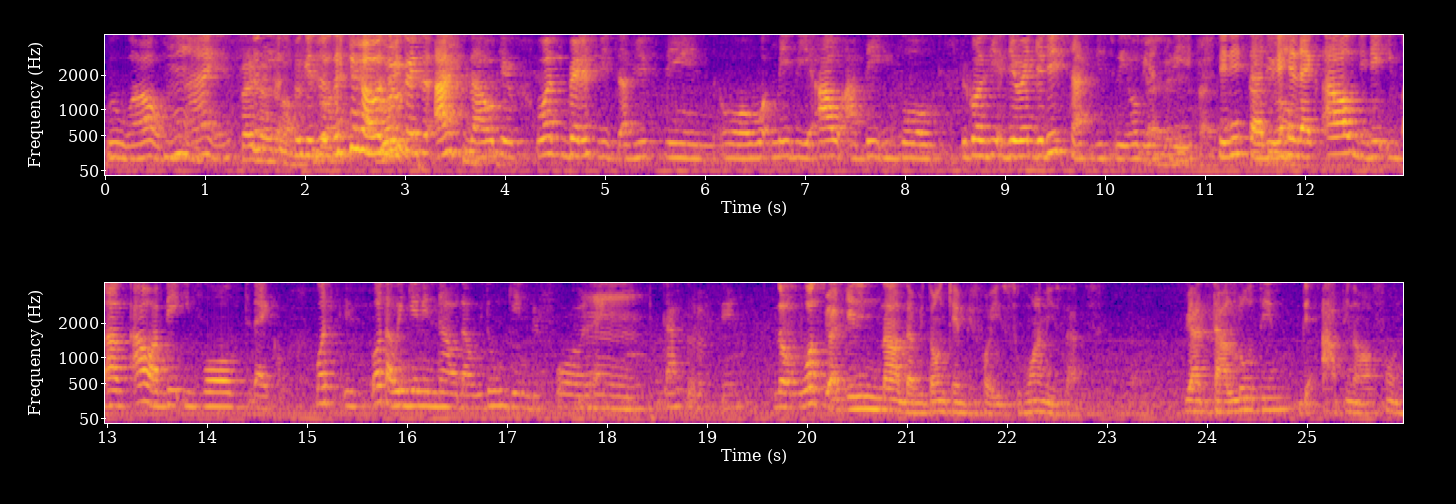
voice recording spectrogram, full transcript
Oh wow, Mm. nice. Very, very long. okay, so Because I was going- going to ask that. Okay, what benefits have you seen, or what maybe how have they evolved? Because they they, were, they didn't start this way, obviously. didn't start. they didn't start. That's You were like, how did they? ev- How how have they evolved? Like, what is what are we gaining now that we don't gain before? Like Mm. that sort of thing. No, what we are getting now that we don't get before is one is that we are downloading the app in our phone.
